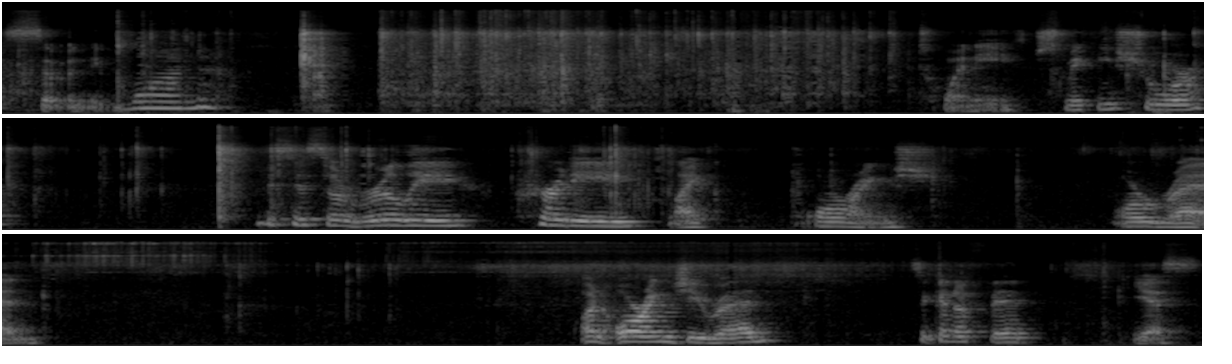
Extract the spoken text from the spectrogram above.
Seventy-one. Twenty. Just making sure. This is a really pretty, like, orange or red an orangey red. Is it gonna fit? Yes.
